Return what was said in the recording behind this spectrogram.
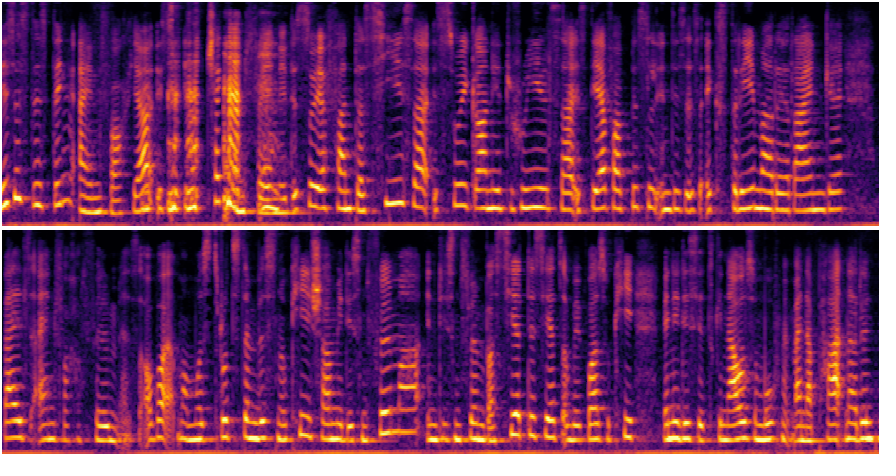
das ist das Ding einfach, ja. Ich, ich check den Fall nicht. Das soll ja Fantasie sein, es soll gar nicht real sein, es darf ein bisschen in dieses Extremere reingehen, weil es einfach ein Film ist. Aber man muss trotzdem wissen, okay, ich schaue mir diesen Film an, in diesem Film passiert das jetzt, aber ich weiß, okay, wenn ich das jetzt genauso mache mit meiner Partnerin,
